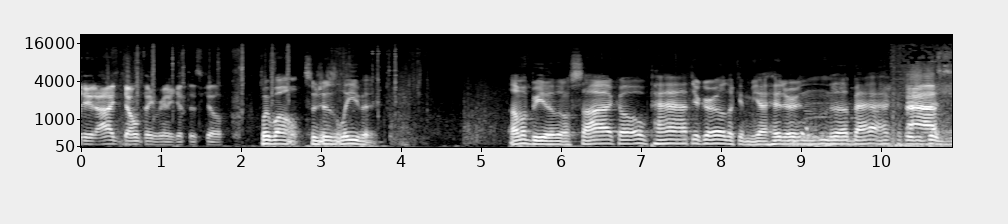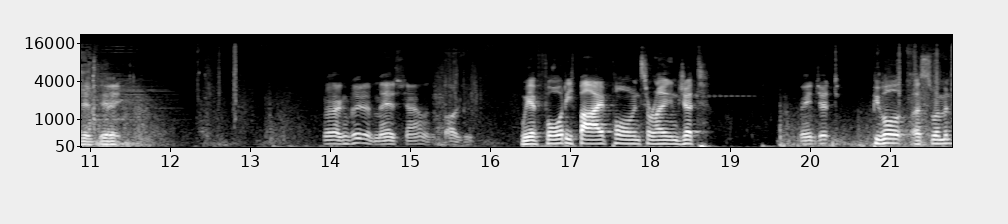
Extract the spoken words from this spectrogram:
Dude, I don't think we're gonna get this kill. We won't, so just leave it. I'm gonna be a little psychopath. Your girl, look at me, I hit her in the back. Ah. Well, I completed a maze challenge. We have 45 points, range it. Range it. People uh, swimming,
